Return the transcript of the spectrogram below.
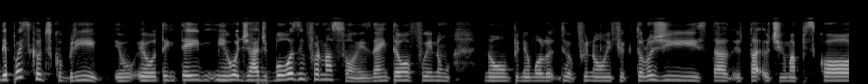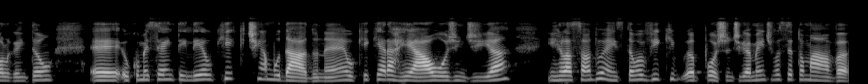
depois que eu descobri, eu, eu tentei me rodear de boas informações, né? Então eu fui num, num eu fui num infectologista, eu, eu tinha uma psicóloga, então é, eu comecei a entender o que, que tinha mudado, né? O que, que era real hoje em dia em relação à doença. Então eu vi que, ah, poxa, antigamente você tomava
